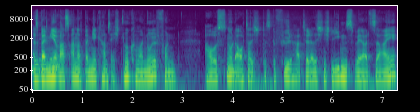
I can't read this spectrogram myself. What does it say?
Also bei mir war es anders. Bei mir kam es echt 0,0 von außen und auch, dass ich das Gefühl hatte, dass ich nicht liebenswert sei.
